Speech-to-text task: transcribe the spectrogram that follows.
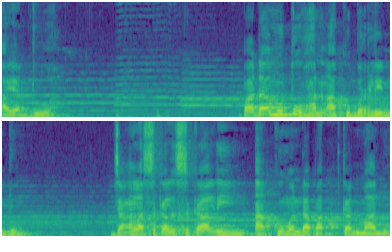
ayat 2. Padamu Tuhan aku berlindung. Janganlah sekali-sekali aku mendapatkan malu.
